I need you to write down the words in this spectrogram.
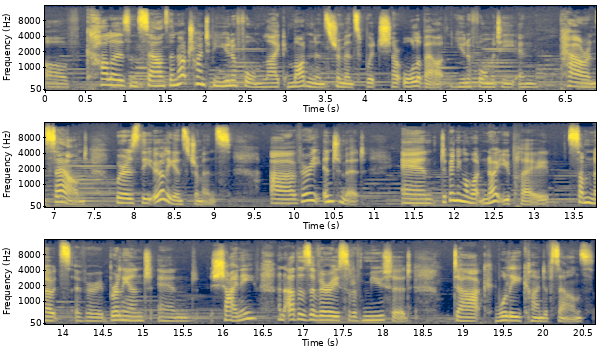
of colours and sounds. They're not trying to be uniform like modern instruments, which are all about uniformity and power and sound, whereas the early instruments are very intimate. And depending on what note you play, some notes are very brilliant and shiny, and others are very sort of muted, dark, woolly kind of sounds.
